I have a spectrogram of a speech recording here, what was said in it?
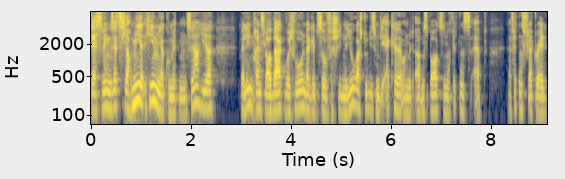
Deswegen setze ich auch mir hier mir Commitments, ja, hier Berlin, Prenzlauer Berg, wo ich wohne, da gibt es so verschiedene Yoga-Studios um die Ecke und mit Urban Sports und einer Fitness-App, der Fitness Flatrate,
